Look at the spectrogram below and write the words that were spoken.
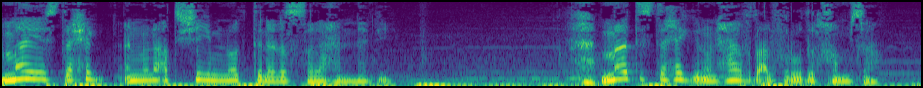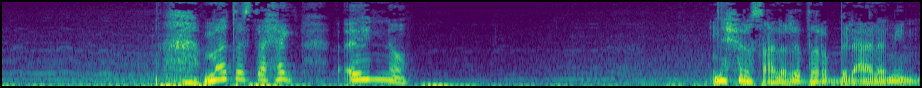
ما يستحق أنه نعطي شيء من وقتنا للصلاة على النبي. ما تستحق أنه نحافظ على الفروض الخمسة. ما تستحق أنه نحرص على رضا رب العالمين.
